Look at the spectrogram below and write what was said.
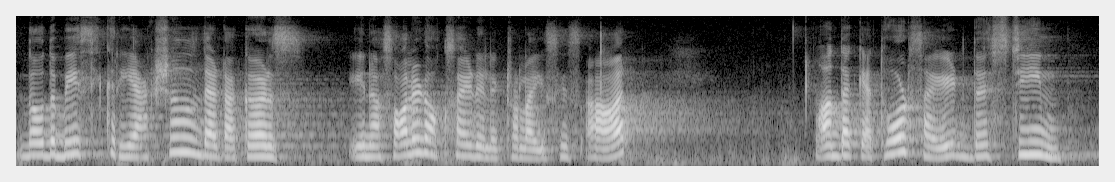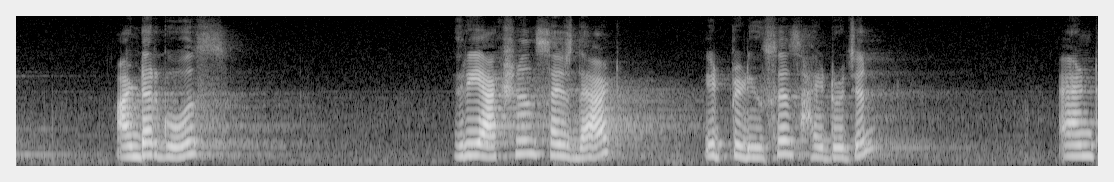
Now the basic reactions that occurs in a solid oxide electrolysis are on the cathode side the steam undergoes reactions such that it produces hydrogen and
